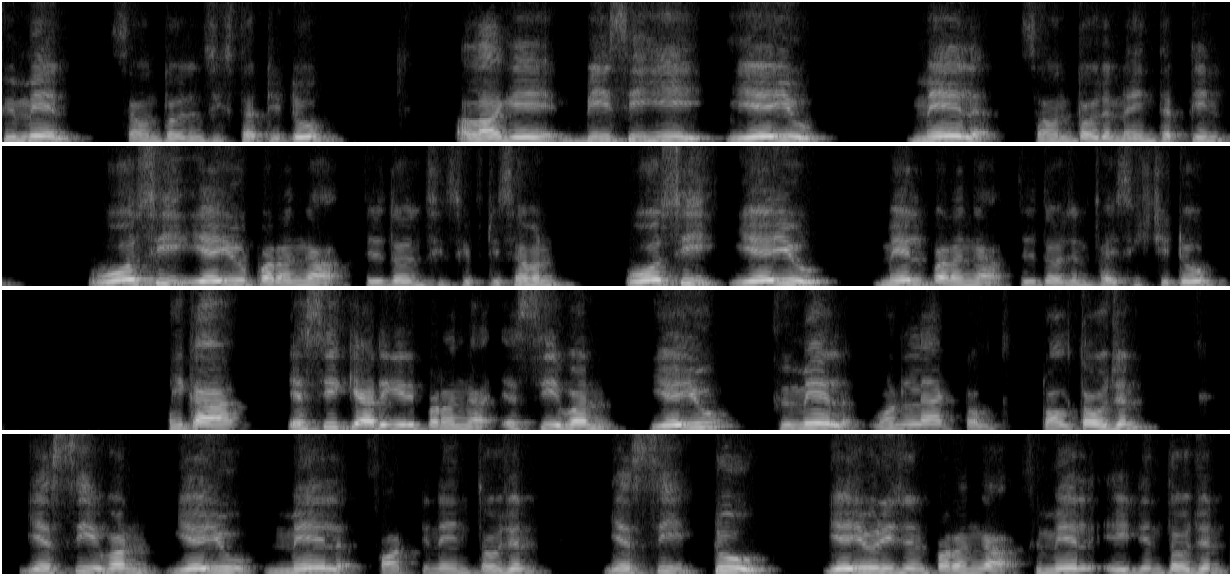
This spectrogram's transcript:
female seven thousand six thirty two అలాగే BCE AU male seven thousand nine thirteen OC AU పరంగా three thousand six fifty seven OC AU male పరంగా three thousand five sixty two ఇక ఎస్సీ కేటగిరీ పరంగా SC one AU female one lakh twelve twelve thousand SC one AU male forty nine thousand SC two AU region పరంగా female eighteen thousand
